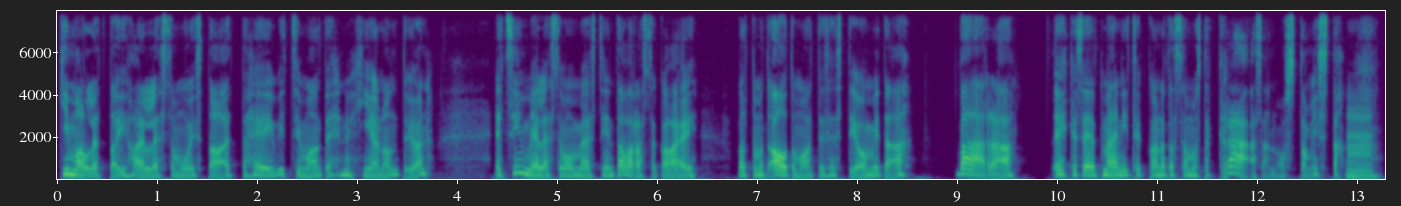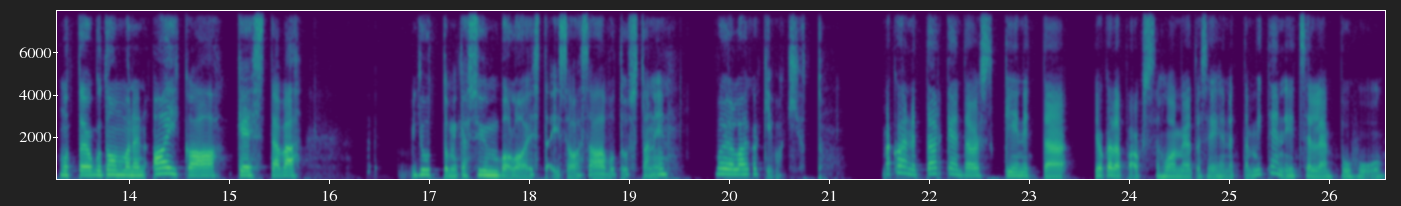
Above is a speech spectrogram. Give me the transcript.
kimalletta ihaillessa muistaa, että hei vitsi, mä oon tehnyt hienon työn. Et siinä mielessä mun mielestä siinä tavarassakaan ei välttämättä automaattisesti ole mitään väärää. ehkä se, että mä en itse kannata semmoista krääsän nostamista, Mm. mutta joku tommonen aikaa kestävä juttu, mikä symboloi sitä isoa saavutusta, niin voi olla aika kivakin juttu. Mä koen, että tärkeintä olisi kiinnittää joka tapauksessa huomiota siihen, että miten itselleen puhuu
